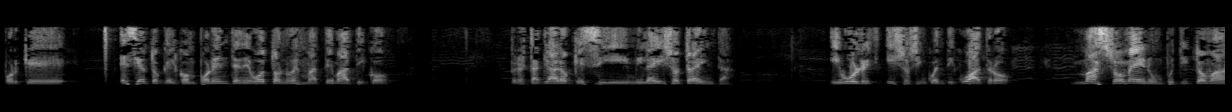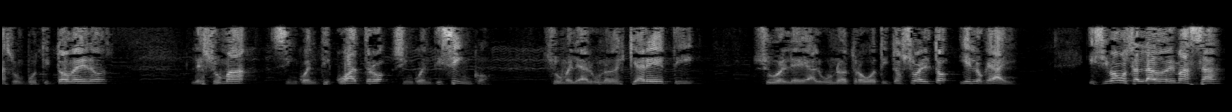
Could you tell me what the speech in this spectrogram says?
Porque es cierto que el componente de voto no es matemático, pero está claro que si Milei hizo 30 y Bullrich hizo 54, más o menos, un putito más, un putito menos, le suma 54, 55. Súmele alguno de Schiaretti, súmele algún otro botito suelto, y es lo que hay. Y si vamos al lado de Massa,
